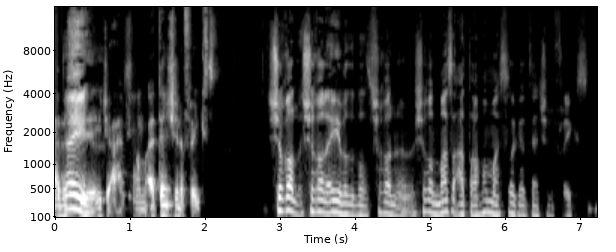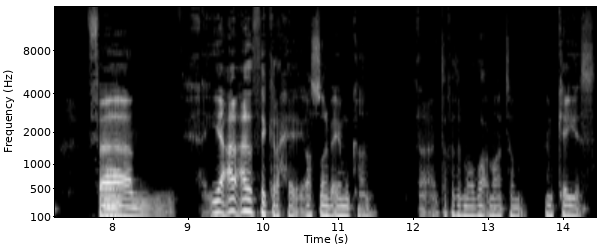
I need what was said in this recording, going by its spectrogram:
هذا هيك أحسهم. اتنشن فريكس شغل شغل أي بالضبط. شغل شغل ما اعطاهم صدق attention freaks ف yeah على الفكرة راح يوصلون بأي مكان. أعتقد الموضوع مالتهم مكيس.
